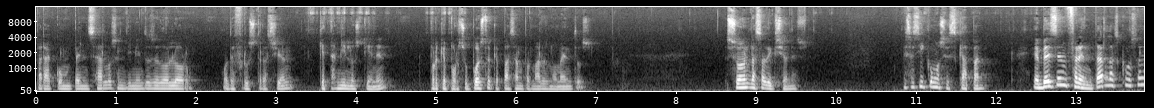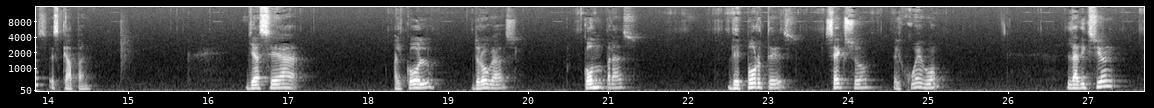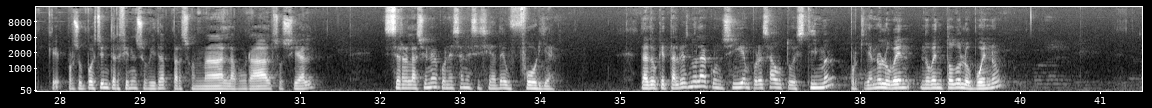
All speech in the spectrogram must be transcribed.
para compensar los sentimientos de dolor o de frustración, que también los tienen, porque por supuesto que pasan por malos momentos, son las adicciones. Es así como se escapan. En vez de enfrentar las cosas, escapan. Ya sea alcohol, drogas, compras, deportes, sexo, el juego. La adicción, que por supuesto interfiere en su vida personal, laboral, social, se relaciona con esa necesidad de euforia. Dado que tal vez no la consiguen por esa autoestima, porque ya no lo ven, no ven todo lo bueno,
